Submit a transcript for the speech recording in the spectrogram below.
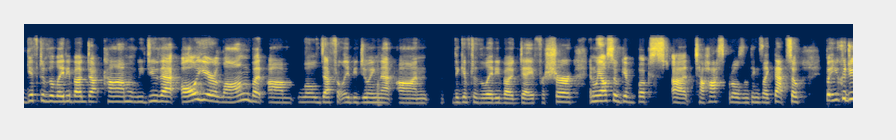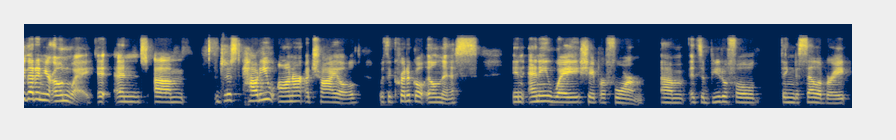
giftoftheladybug.com. We do that all year long, but um, we'll definitely be doing that on the Gift of the Ladybug Day for sure. And we also give books uh, to hospitals and things like that. So, but you could do that in your own way. It, and um, just how do you honor a child with a critical illness in any way, shape, or form? Um, it's a beautiful thing to celebrate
